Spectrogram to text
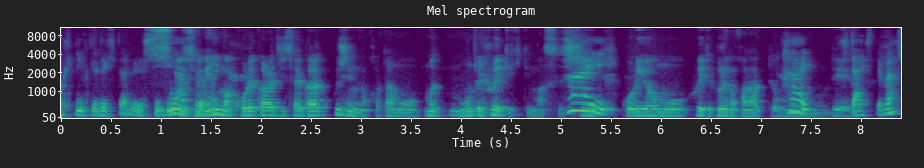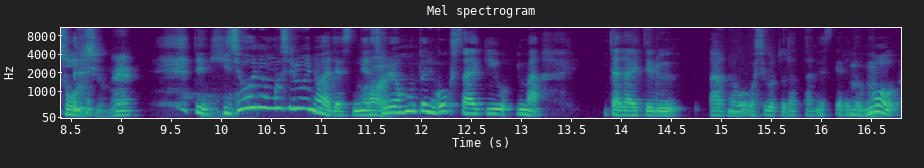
お引き受けできたら嬉しいそうですよね。今これから実際外国人の方も、ま、本当に増えてきてますし、はいご利用も増えてくるのかなって思うはいので、期待してます。そうですよね。で、非常に面白いのはですね、はいそれを本当にごく最近今いただいてるあのお仕事だったんですけれども、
